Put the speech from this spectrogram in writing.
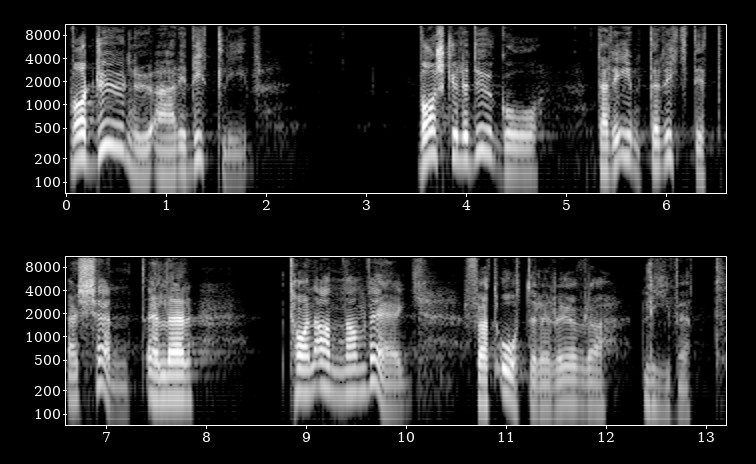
var du nu är i ditt liv. Var skulle du gå där det inte riktigt är känt eller ta en annan väg för att återerövra livet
